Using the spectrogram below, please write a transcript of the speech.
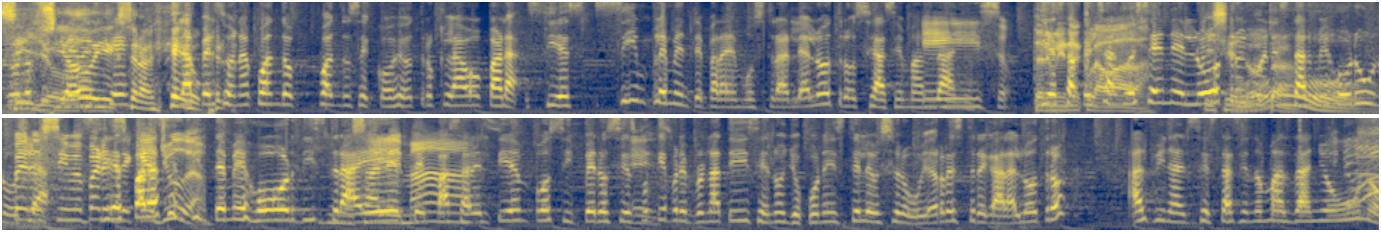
Que Sí, yo- es y que extranjero, La pero- persona cuando, cuando se coge otro clavo para, si es simplemente para demostrarle al otro, se hace más daño. Eso. Y Termina está pensando clavada. es en el otro y, no en estar mejor uno. o Pero sea, sí me si parece es que para ayuda. sentirte mejor, distraerte, más. pasar el tiempo, sí, pero si es porque, por ejemplo, Nati dice, no, yo con este le, se lo voy a restregar al otro, al final se está haciendo más daño uno.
